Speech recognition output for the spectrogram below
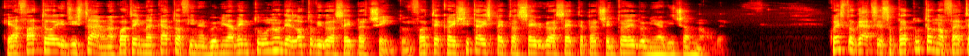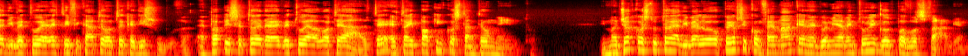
che ha fatto registrare una quota di mercato a fine 2021 dell'8,6%, in forte crescita rispetto al 6,7% del 2019. Questo grazie soprattutto a un'offerta di vetture elettrificate oltre che di SUV. È proprio il settore delle vetture a ruote alte è tra i pochi in costante aumento. Il maggior costruttore a livello europeo si conferma anche nel 2021 il gruppo Volkswagen.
